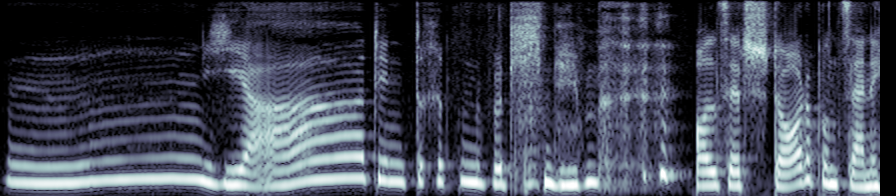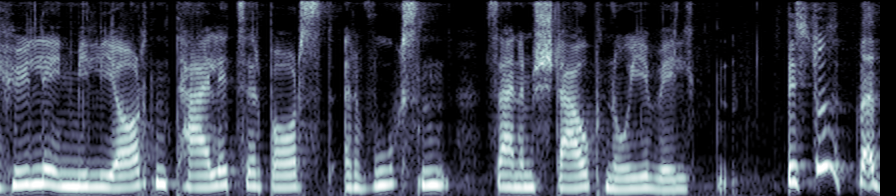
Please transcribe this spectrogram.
Hm, ja, den dritten würde ich nehmen. Als er starb und seine Hülle in Milliarden Teile zerbarst, erwuchsen seinem Staub neue Welten. Bist du, äh,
